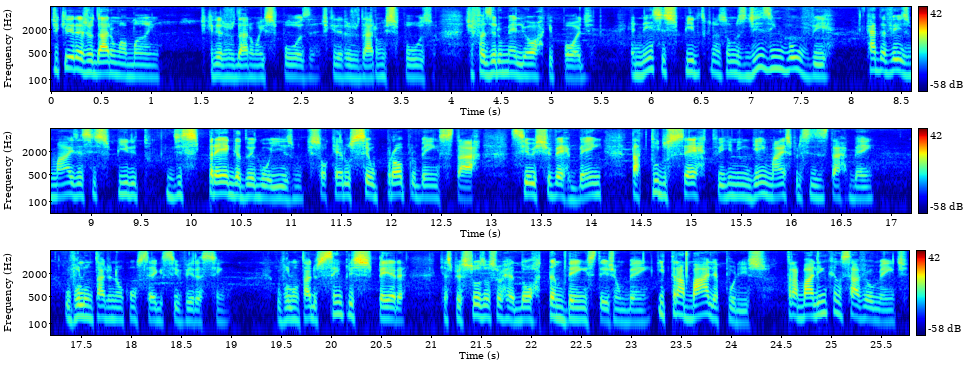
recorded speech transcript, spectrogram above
de querer ajudar uma mãe, de querer ajudar uma esposa, de querer ajudar um esposo, de fazer o melhor que pode. É nesse espírito que nós vamos desenvolver cada vez mais esse espírito desprega do egoísmo, que só quer o seu próprio bem-estar. Se eu estiver bem, está tudo certo e ninguém mais precisa estar bem. O voluntário não consegue se ver assim. O voluntário sempre espera que as pessoas ao seu redor também estejam bem e trabalha por isso, trabalha incansavelmente.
